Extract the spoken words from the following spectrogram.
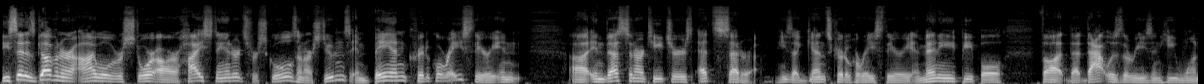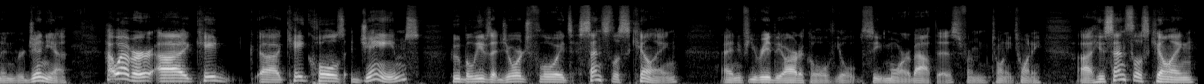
He said, as governor, I will restore our high standards for schools and our students and ban critical race theory and uh, invest in our teachers, etc. He's against critical race theory, and many people thought that that was the reason he won in Virginia. However, uh, Cade uh, Kay Coles James, who believes that George Floyd's senseless killing, and if you read the article, you'll see more about this from 2020. Uh, his senseless killing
